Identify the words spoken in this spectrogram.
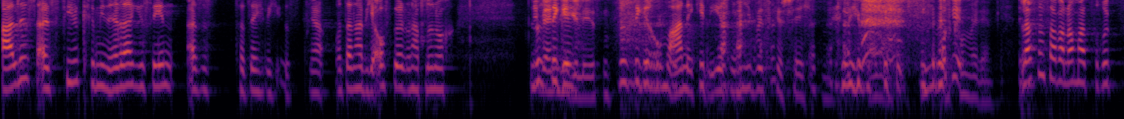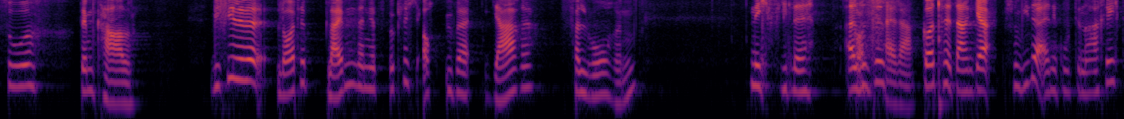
alles als viel krimineller gesehen, als es tatsächlich ist. Ja. Und dann habe ich aufgehört und habe nur noch Die lustige, lustige Romane gelesen. Liebesgeschichten. Liebesgeschichten. Liebeskomödien. Lass uns aber nochmal zurück zu dem Karl. Wie viele Leute bleiben denn jetzt wirklich auch über Jahre verloren? Nicht viele. Also Gott es ist, sei Dank. Gott sei Dank, ja, schon wieder eine gute Nachricht.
